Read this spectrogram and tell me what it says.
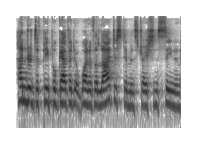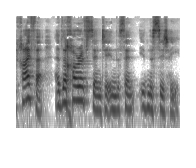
Hundreds of people gathered at one of the largest demonstrations seen in Haifa at the Horev Center in the, in the city.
